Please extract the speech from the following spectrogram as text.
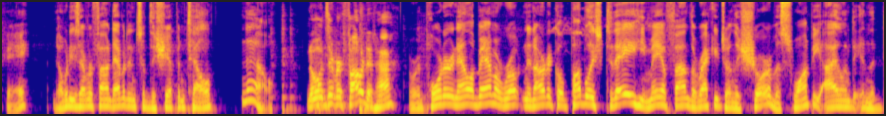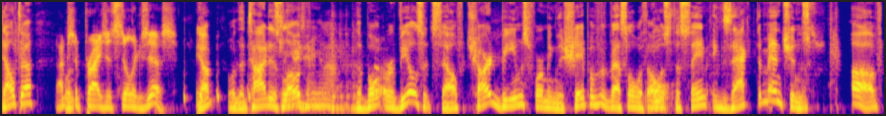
Okay. Nobody's ever found evidence of the ship until now. No one's ever found it, huh? A reporter in Alabama wrote in an article published today he may have found the wreckage on the shore of a swampy island in the Delta. I'm surprised it still exists. Yep. When the tide is low, the boat reveals itself, charred beams forming the shape of a vessel with almost the same exact dimensions of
